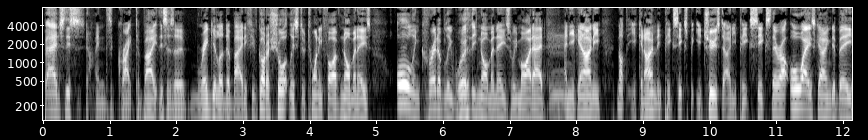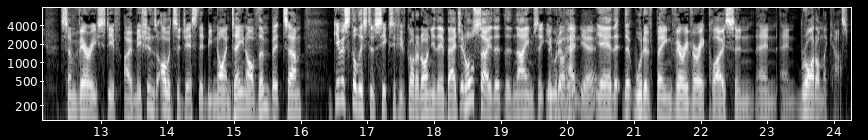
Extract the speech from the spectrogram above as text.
Badge, this I mean, it's a great debate. This is a regular debate. If you've got a short list of twenty-five nominees, all incredibly worthy nominees, we might add, and you can only not that you can only pick six, but you choose to only pick six. There are always going to be some very stiff omissions. I would suggest there'd be nineteen of them, but. Um, Give us the list of six if you've got it on you there, badge, and also the, the names that you That would have had, in, yeah. that, that would have been very, very close and, and, and right on the cusp.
